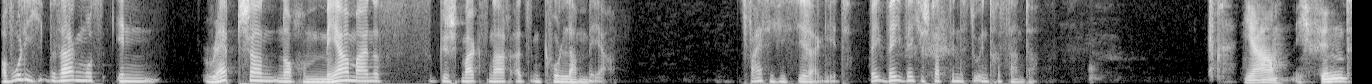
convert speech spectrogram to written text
Obwohl ich sagen muss, in Rapture noch mehr meines Geschmacks nach als in Columbia. Ich weiß nicht, wie es dir da geht. Wel wel welche Stadt findest du interessanter? Ja, ich finde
